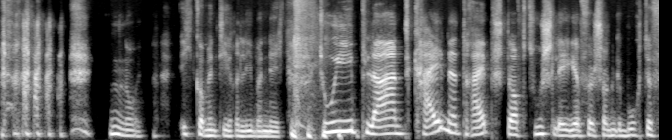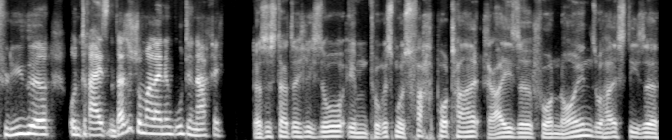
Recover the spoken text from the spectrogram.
No, ich kommentiere lieber nicht. TUI plant keine Treibstoffzuschläge für schon gebuchte Flüge und Reisen. Das ist schon mal eine gute Nachricht. Das ist tatsächlich so im Tourismusfachportal Reise vor neun, so heißt diese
